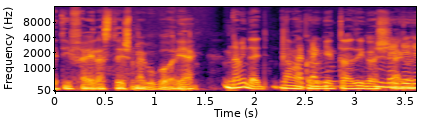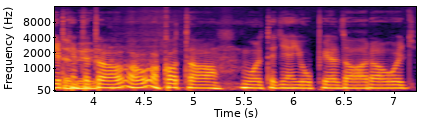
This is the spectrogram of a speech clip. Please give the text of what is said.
IT fejlesztést megugorják. Na mindegy, nem hát akarok itt az igazságot Még egyébként, tevő. tehát a, a, a Kata volt egy ilyen jó példa arra, hogy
